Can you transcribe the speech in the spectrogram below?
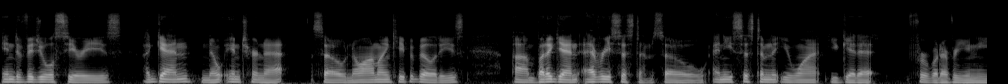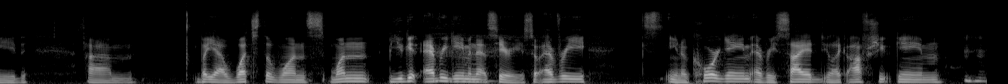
individual series. Again, no internet, so no online capabilities. Um, but again, every system. So any system that you want, you get it for whatever you need. Um, but yeah, what's the one one? You get every game in that series. So every you know core game, every side like offshoot game. Mhm.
